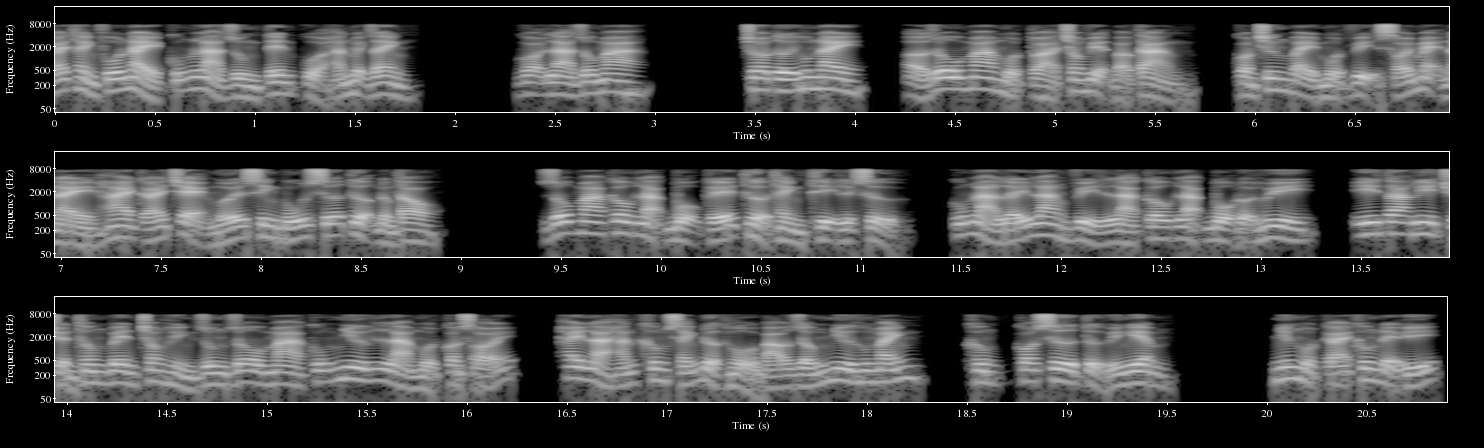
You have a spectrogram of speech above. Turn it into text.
Cái thành phố này cũng là dùng tên của hắn mệnh danh, gọi là roma. Cho tới hôm nay, ở roma một tòa trong viện bảo tàng, còn trưng bày một vị sói mẹ này hai cái trẻ mới sinh bú sữa tượng đồng tàu. Roma câu lạc bộ kế thừa thành thị lịch sử, cũng là lấy lang vì là câu lạc bộ đội huy. Italy truyền thông bên trong hình dung roma cũng như là một con sói hay là hắn không sánh được hổ báo giống như hung mãnh, không, có sư tử uy nghiêm. Nhưng một cái không để ý,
